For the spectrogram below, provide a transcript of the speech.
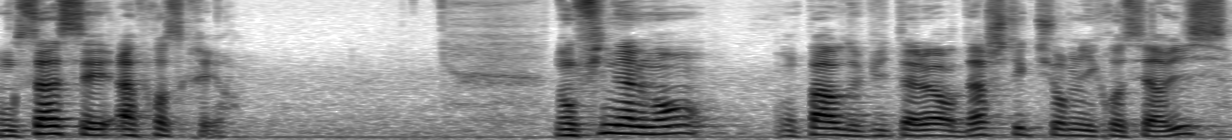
Donc ça, c'est à proscrire. Donc finalement, on parle depuis tout à l'heure d'architecture microservices.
